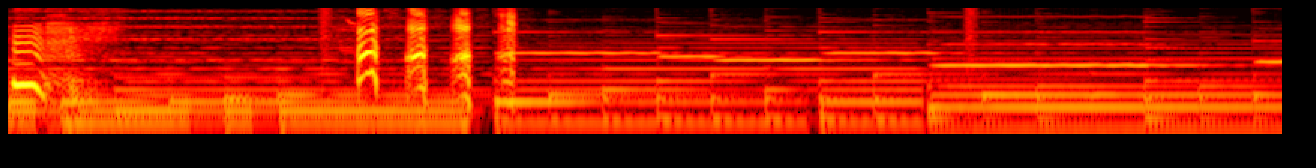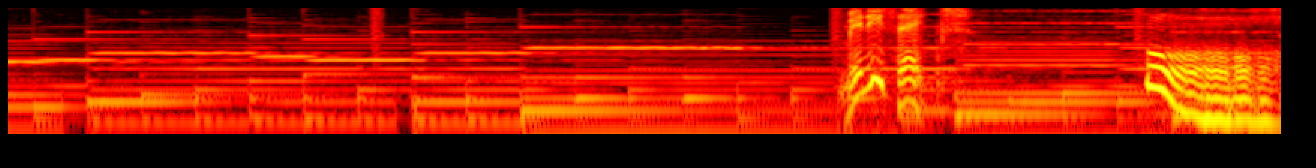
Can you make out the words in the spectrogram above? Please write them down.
Hmm. Many thanks. Oh.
